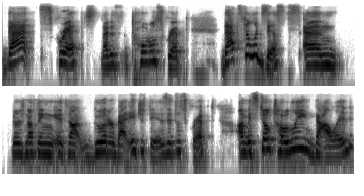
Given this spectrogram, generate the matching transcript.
that script, that is total script, that still exists. And there's nothing, it's not good or bad. It just is. It's a script. Um, it's still totally valid.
